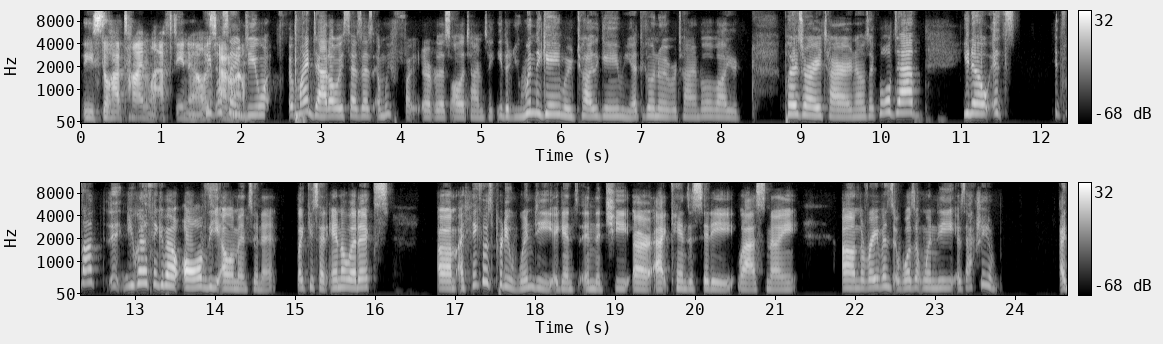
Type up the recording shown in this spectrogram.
you still have time left you know People I don't say, know. "Do you want?" My dad always says this, and we fight over this all the time. It's like either you win the game or you tie the game. And you have to go into overtime. Blah blah blah. Your players are already tired, and I was like, "Well, Dad, you know, it's it's not. You got to think about all of the elements in it. Like you said, analytics. Um, I think it was pretty windy against in the Chief or at Kansas City last night. Um, the Ravens. It wasn't windy. It was actually a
